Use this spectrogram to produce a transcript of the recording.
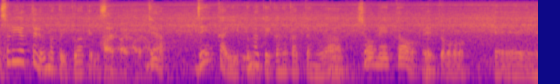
それやったらうまくいくわけですよ。はいはいはいはい、じゃあ前回うまくいかなかったのは、照明と,、えーとえ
